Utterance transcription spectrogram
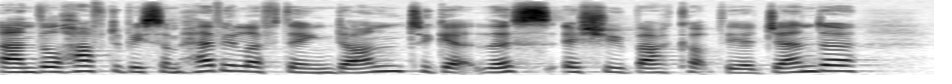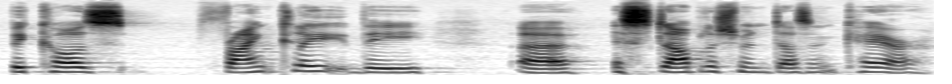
And there'll have to be some heavy lifting done to get this issue back up the agenda because, frankly, the uh, establishment doesn't care.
